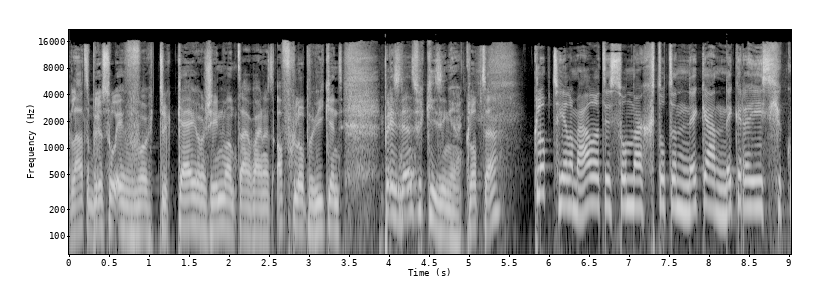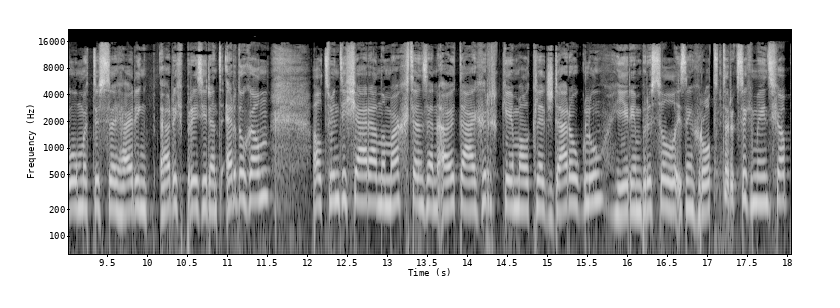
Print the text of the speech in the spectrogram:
verlaten Brussel even voor Turkije, Rogin, want daar waren het afgelopen weekend presidentsverkiezingen. Klopt, hè? Klopt helemaal. Het is zondag tot een nek-aan-nek race gekomen tussen huidig, president Erdogan, al twintig jaar aan de macht, en zijn uitdager Kemal Kılıçdaroğlu. Hier in Brussel is een grote Turkse gemeenschap,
